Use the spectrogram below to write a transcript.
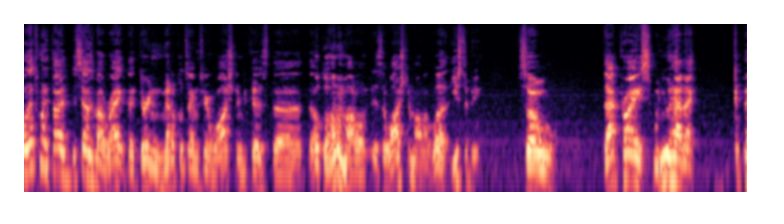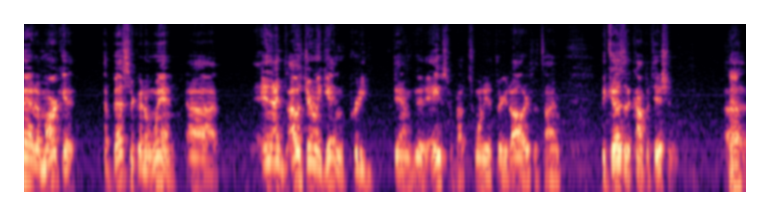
well, that twenty five. It sounds about right. Like during medical times here in Washington, because the the Oklahoma model is the Washington model. What it used to be. So that price, when you have that competitive market, the best are going to win. Uh, and I, I was generally getting pretty damn good apes for about twenty to thirty dollars at the time because of the competition. Uh,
